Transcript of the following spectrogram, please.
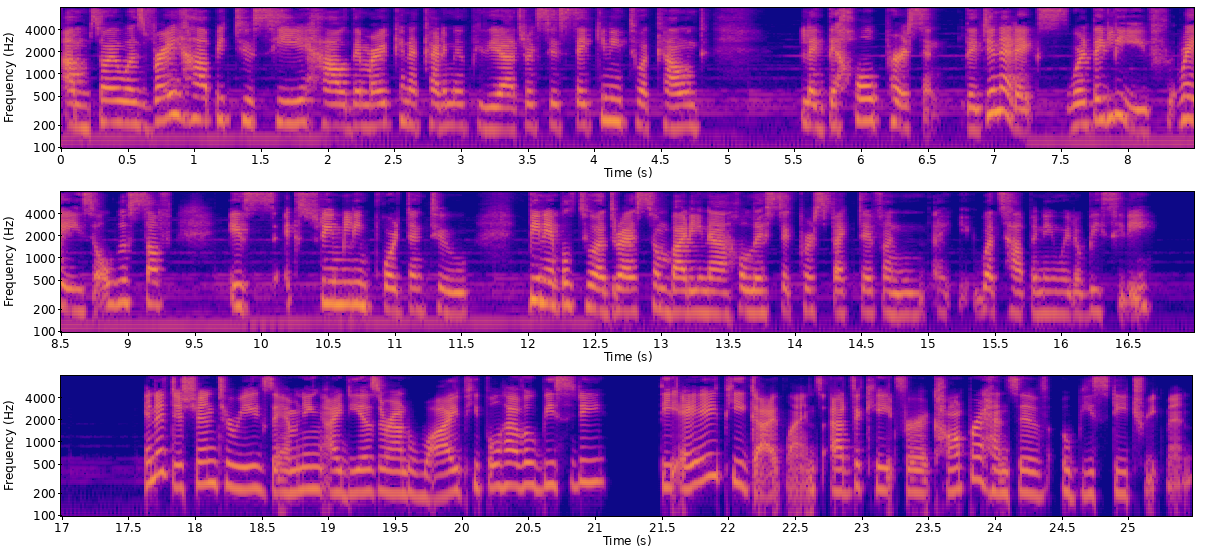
Um, so I was very happy to see how the American Academy of Pediatrics is taking into account like the whole person, the genetics, where they live, race, all this stuff is extremely important to being able to address somebody in a holistic perspective on uh, what's happening with obesity. In addition to re examining ideas around why people have obesity, the AAP guidelines advocate for a comprehensive obesity treatment.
